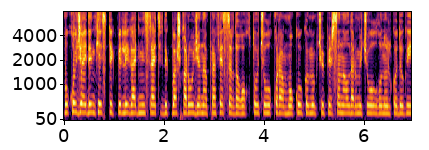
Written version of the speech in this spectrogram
Окуу жайдын кесиптик бирлиги административдик башкаруу жана профессордук окутуучулук курам окуу көмөкчү персоналдар мүчө болгон өлкөдөгү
